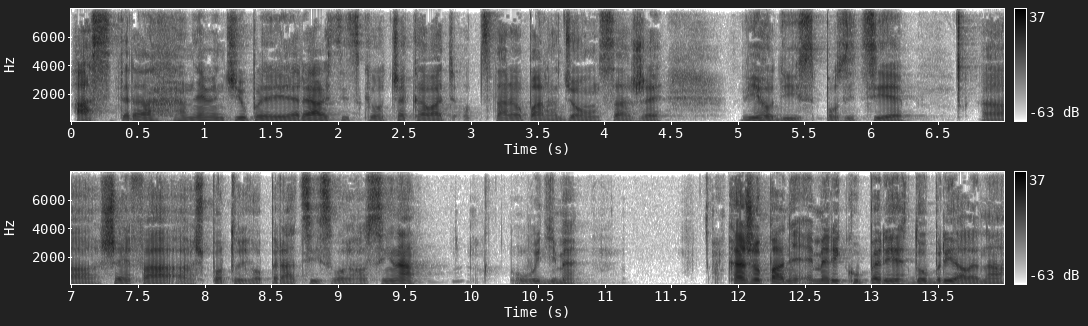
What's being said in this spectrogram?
asi teda neviem, či úplne je realistické očakávať od starého pána Jonesa, že vyhodí z pozície šéfa športových operácií svojho syna. Uvidíme. Každopádne Emery Cooper je dobrý, ale na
